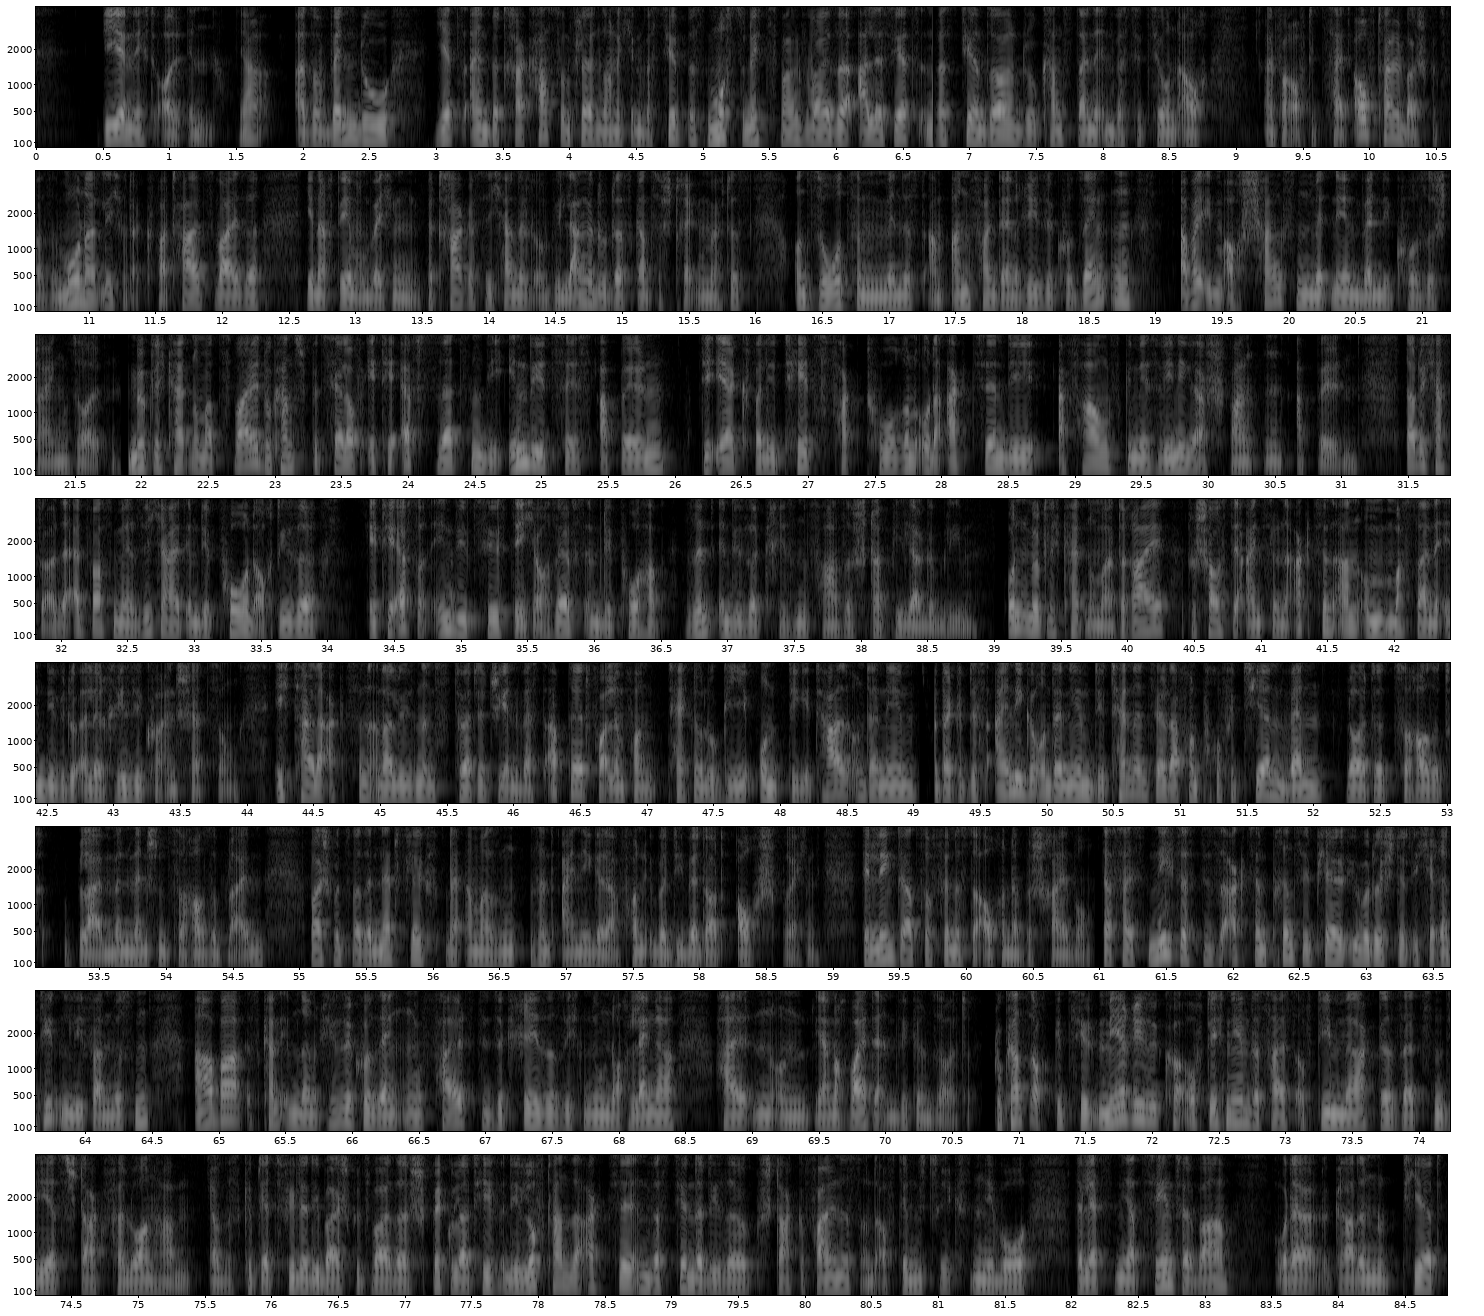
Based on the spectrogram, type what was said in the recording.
gehe nicht all in. Ja, also wenn du jetzt einen Betrag hast und vielleicht noch nicht investiert bist, musst du nicht zwangsweise alles jetzt investieren, sondern du kannst deine Investition auch einfach auf die Zeit aufteilen, beispielsweise monatlich oder quartalsweise, je nachdem, um welchen Betrag es sich handelt und wie lange du das Ganze strecken möchtest und so zumindest am Anfang dein Risiko senken, aber eben auch Chancen mitnehmen, wenn die Kurse steigen sollten. Möglichkeit Nummer zwei, du kannst speziell auf ETFs setzen, die Indizes abbilden, die eher Qualitätsfaktoren oder Aktien, die erfahrungsgemäß weniger schwanken, abbilden. Dadurch hast du also etwas mehr Sicherheit im Depot und auch diese ETFs und Indizes, die ich auch selbst im Depot habe, sind in dieser Krisenphase stabiler geblieben. Und Möglichkeit Nummer drei, du schaust dir einzelne Aktien an und machst deine individuelle Risikoeinschätzung. Ich teile Aktienanalysen im Strategy Invest Update, vor allem von Technologie- und Digitalunternehmen. Und da gibt es einige Unternehmen, die tendenziell davon profitieren, wenn Leute zu Hause bleiben, wenn Menschen zu Hause bleiben. Beispielsweise Netflix oder Amazon sind einige davon, über die wir dort auch sprechen. Den Link dazu findest du auch in der Beschreibung. Das heißt nicht, dass diese Aktien prinzipiell überdurchschnittliche Renditen liefern müssen, aber es kann eben dein Risiko senken, falls diese Krise sich nun noch länger halten halten und ja noch weiterentwickeln sollte. Du kannst auch gezielt mehr Risiko auf dich nehmen, das heißt auf die Märkte setzen, die jetzt stark verloren haben. Also es gibt jetzt viele, die beispielsweise spekulativ in die Lufthansa-Aktie investieren, da diese stark gefallen ist und auf dem niedrigsten Niveau der letzten Jahrzehnte war oder gerade notiert.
